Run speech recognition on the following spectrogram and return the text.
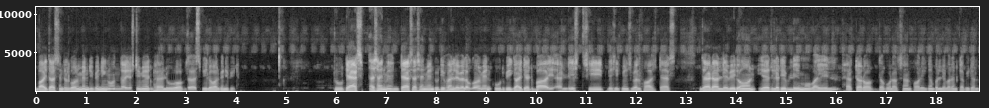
by the central government depending on the estimate value of the spillover benefit. To tax assignment. Tax assignment to different level of government could be guided by at least three basic principles. First, tax that are levied on a relatively mobile factor of the production, for example, labor and capital.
